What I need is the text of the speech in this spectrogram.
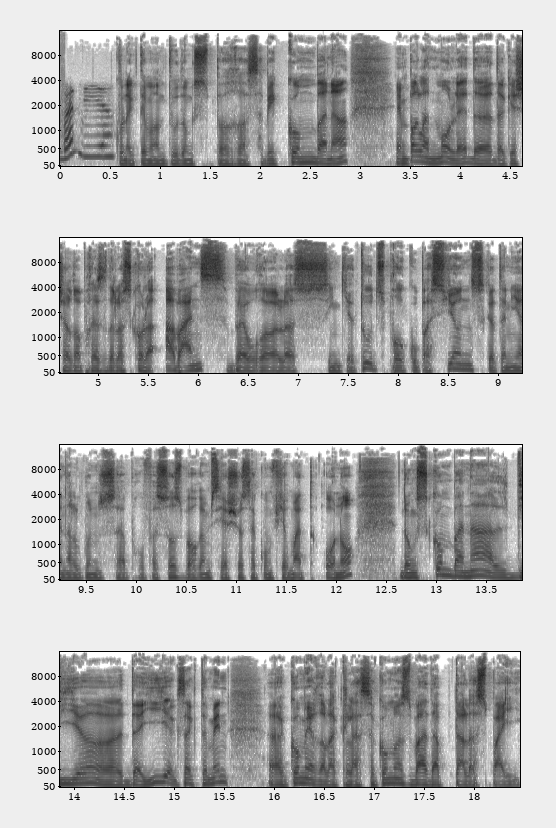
Bon dia. Connectem amb tu doncs, per saber com va anar. Hem parlat molt eh, d'aquesta represa de l'escola abans, veure les inquietuds, preocupacions que tenien alguns eh, professors, veurem si això s'ha confirmat o no. Doncs com va anar el dia d'ahir exactament? Eh, com era la classe? Com es va adaptar l'espai?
